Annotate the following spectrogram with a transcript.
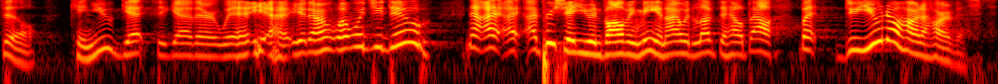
Phil, can you get together with, yeah, you know, what would you do? Now, I, I appreciate you involving me and I would love to help out, but do you know how to harvest?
